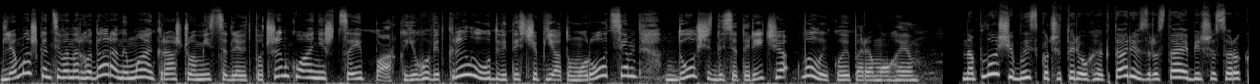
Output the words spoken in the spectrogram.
Для мешканців Енергодара немає кращого місця для відпочинку, аніж цей парк. Його відкрили у 2005 році до 60-річчя Великої перемоги. На площі близько 4 гектарів зростає більше 40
